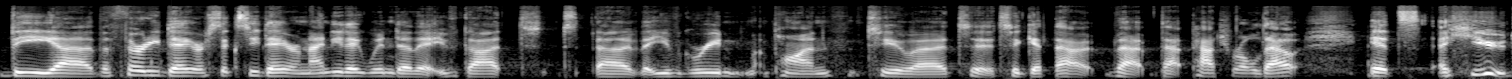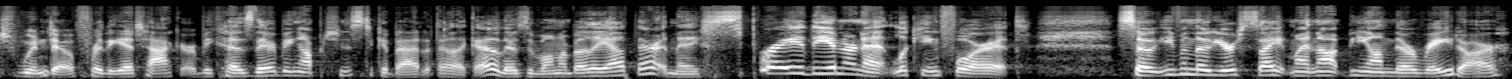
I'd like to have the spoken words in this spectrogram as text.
the uh, the 30 day or 60 day or 90 day window that you've got uh, that you've agreed upon to, uh, to to get that, that that patch rolled out, it's a huge window for the attacker because they're being opportunistic about it. They're like, oh, there's a vulnerability out there, and they spray the internet looking for it. So even though your site might not be on their radar,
